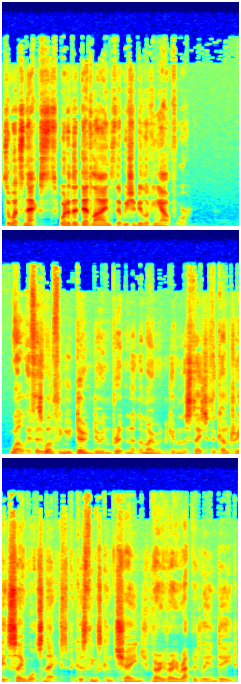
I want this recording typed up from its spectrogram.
So, what's next? What are the deadlines that we should be looking out for? Well, if there's one thing you don't do in Britain at the moment, given the state of the country, it's say what's next, because things can change very, very rapidly indeed.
